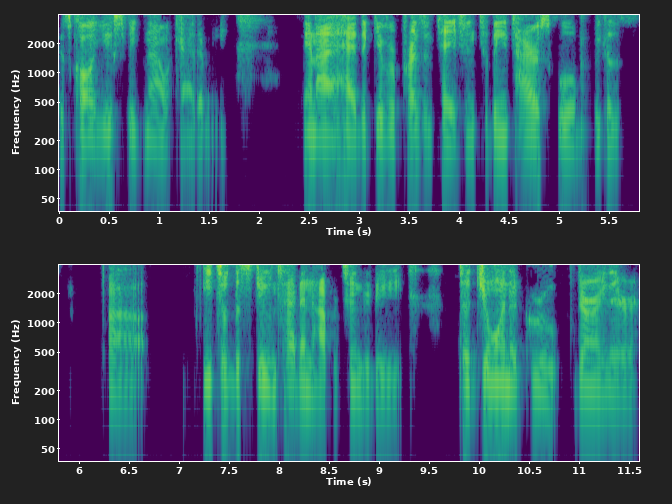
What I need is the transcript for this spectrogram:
It's called You Speak Now Academy. And I had to give a presentation to the entire school because uh, each of the students had an opportunity to join a group during their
